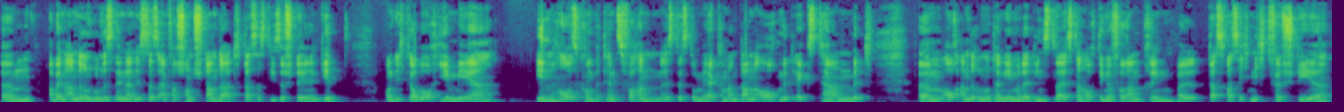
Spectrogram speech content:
Ähm, aber in anderen Bundesländern ist das einfach schon Standard, dass es diese Stellen gibt. Und ich glaube auch, je mehr Inhouse-Kompetenz vorhanden ist, desto mehr kann man dann auch mit externen, mit ähm, auch anderen Unternehmen oder Dienstleistern auch Dinge voranbringen. Weil das, was ich nicht verstehe,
